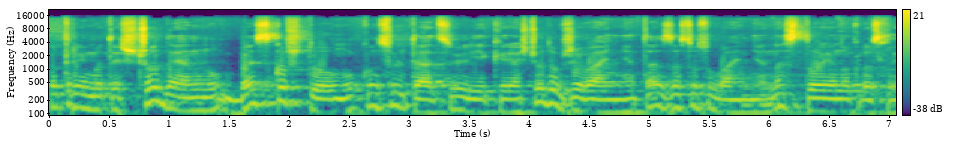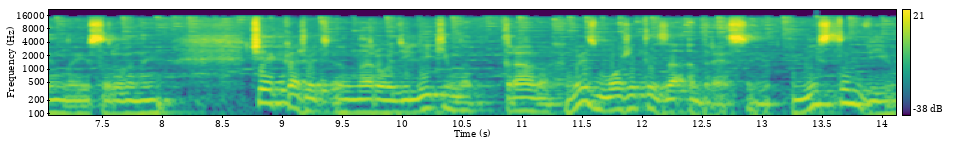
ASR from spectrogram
Отримати щоденну безкоштовну консультацію лікаря щодо вживання та застосування настоянок рослинної сировини. Чи, як кажуть в народі, ліків на травах, ви зможете за адресою місто Львів,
